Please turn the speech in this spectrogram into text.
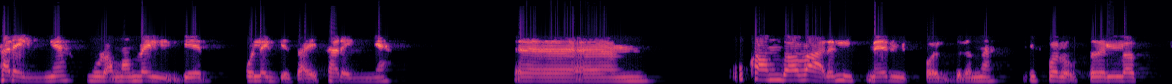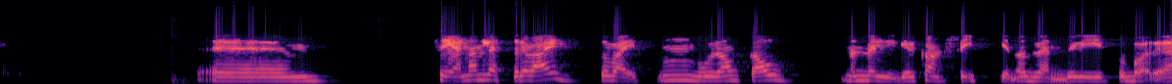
terrenget, hvordan man velger å legge seg i terrenget. Eh, og kan da være litt mer utfordrende i forhold til at eh, Ser han en lettere vei, så veit han hvor han skal, men velger kanskje ikke nødvendigvis å bare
